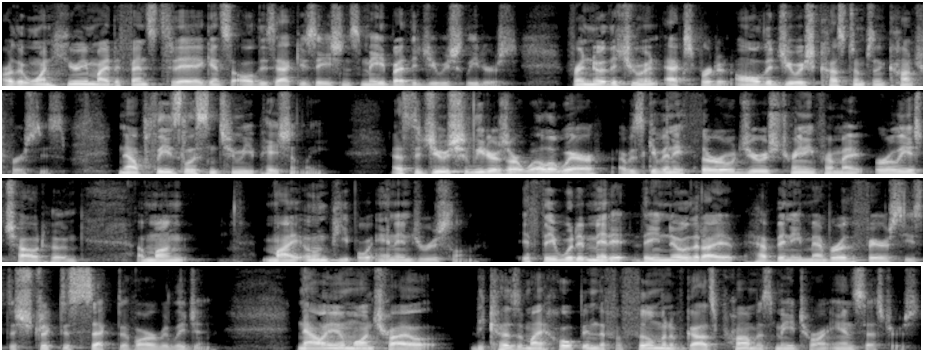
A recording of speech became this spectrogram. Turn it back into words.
are the one hearing my defense today against all these accusations made by the Jewish leaders. For I know that you are an expert in all the Jewish customs and controversies. Now please listen to me patiently. As the Jewish leaders are well aware, I was given a thorough Jewish training from my earliest childhood among my own people and in Jerusalem. If they would admit it, they know that I have been a member of the Pharisees, the strictest sect of our religion. Now I am on trial because of my hope in the fulfillment of God's promise made to our ancestors.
